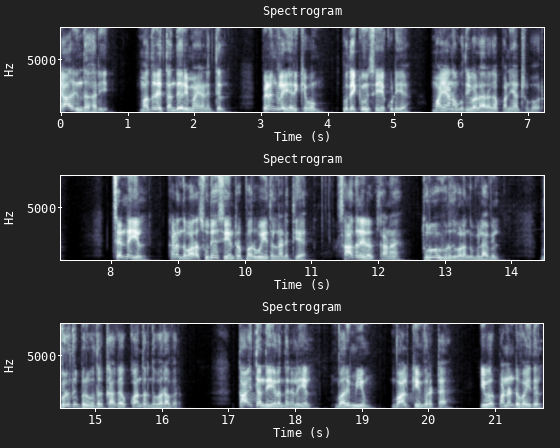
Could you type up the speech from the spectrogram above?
யார் இந்த ஹரி? மதுரை தந்தேரி மயானத்தில் பிணங்களை எரிக்கவும் புதைக்கவும் செய்யக்கூடிய மயான உதவியாளராக பணியாற்றுபவர். சென்னையில் கடந்த வாரம் சுதேசி என்ற பருவ இதழ் நடத்திய சாதனைகளுக்கான துருவ விருது வழங்கும் விழாவில் விருது பெறுவதற்காக உட்கார்ந்திருந்தவர் அவர். தாய் தந்தை இழந்த நிலையில் வறுமையும் வாழ்க்கையும் விரட்ட இவர் பன்னெண்டு வயதில்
